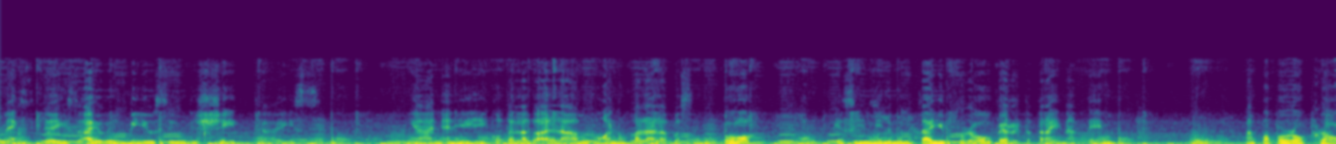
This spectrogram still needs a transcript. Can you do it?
next guys, I will be using this shade guys. Yan, and hindi ko talaga alam kung anong kalalabas nito. Kasi hindi naman tayo pro, pero ito try natin. Magpa-pro pro.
